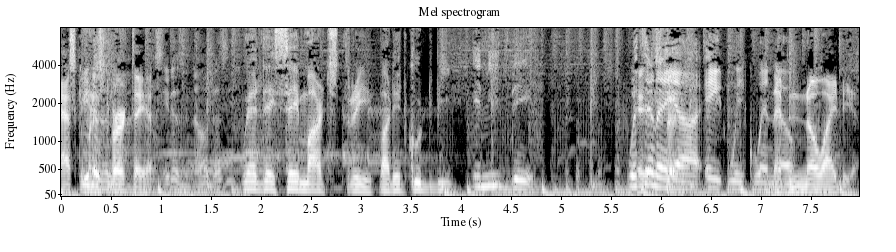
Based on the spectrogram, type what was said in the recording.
ask him He when his birthday know. is. He doesn't know, does he? Well, they say March 3, but it could be any day. Within It's a the- uh, eight week They window. have no idea.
